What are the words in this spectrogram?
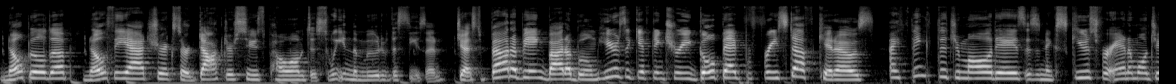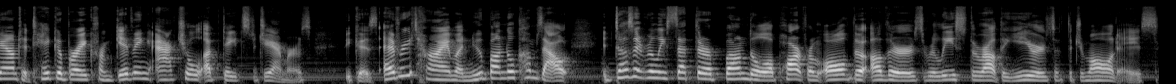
No build-up, no theatrics, or Dr. Seuss poem to sweeten the mood of the season. Just bada bing, bada boom, here's a gifting tree, go beg for free stuff, kiddos. I think the Jamaalidays is an excuse for Animal Jam to take a break from giving actual updates to jammers. Because every time a new bundle comes out, it doesn't really set their bundle apart from all the others released throughout the years of the Jamaalidays.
